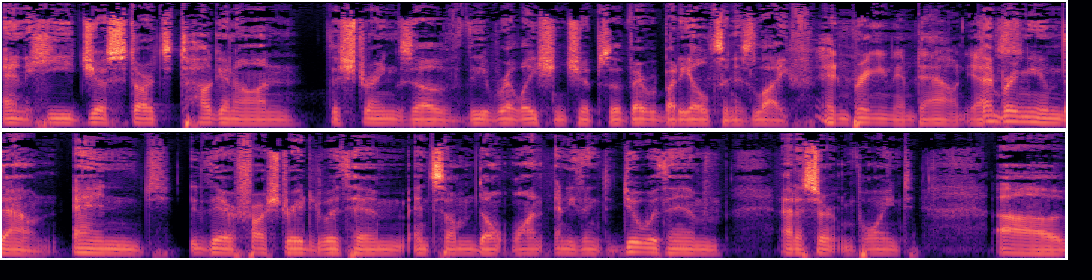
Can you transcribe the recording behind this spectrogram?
and he just starts tugging on the strings of the relationships of everybody else in his life And bringing them down. Yes. and bringing him down. And they're frustrated with him, and some don't want anything to do with him at a certain point. Uh,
